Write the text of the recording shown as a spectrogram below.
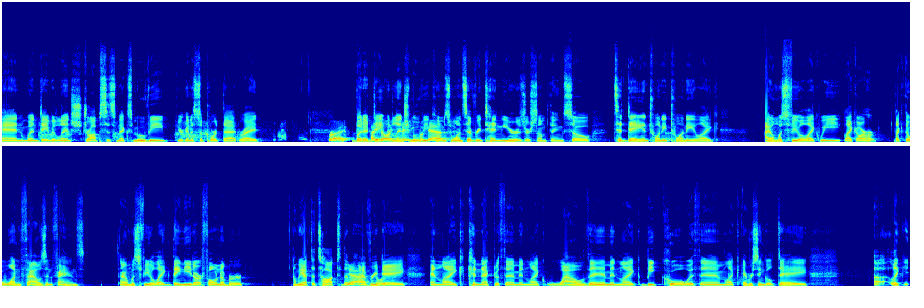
And when David Lynch drops his next movie, you're going to support that, right? Right. But a David like Lynch Facebook movie ads- comes once every 10 years or something. So today in 2020, like, I almost feel like we, like our, like the 1,000 fans, I almost feel like they need our phone number and we have to talk to them Yeah, every day absolutely. and like connect with them and like wow them and like be cool with them like every single day. Uh, like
